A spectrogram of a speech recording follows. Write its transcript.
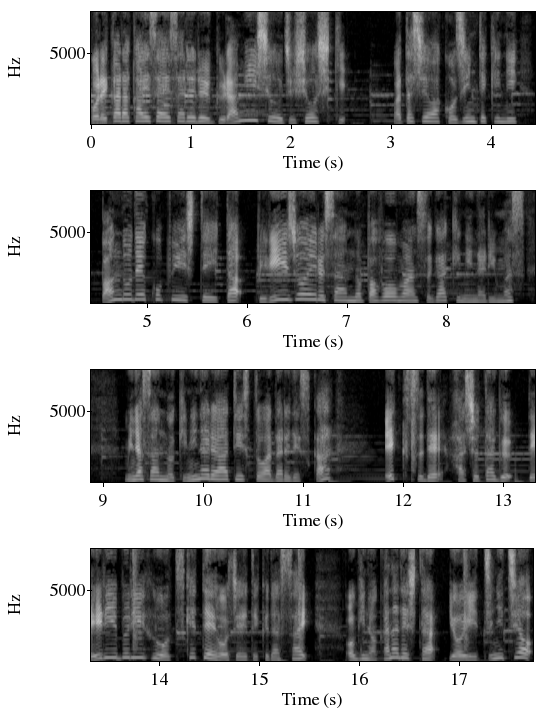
これから開催されるグラミー賞授賞式。私は個人的にバンドでコピーしていたビリー・ジョエルさんのパフォーマンスが気になります。皆さんの気になるアーティストは誰ですか？X でハッシュタグデイリーブリーフをつけて教えてください。荻野かなでした。良い一日を。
